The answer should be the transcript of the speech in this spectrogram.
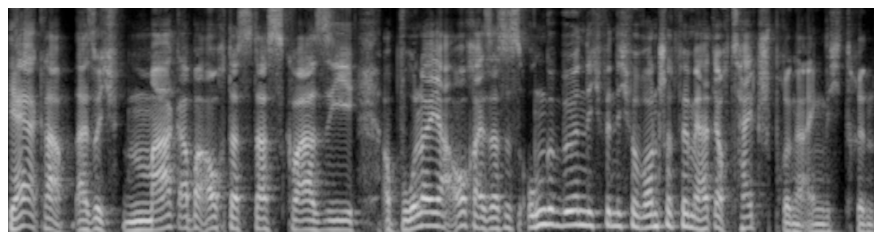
Ja, ja, klar. Also ich mag aber auch, dass das quasi, obwohl er ja auch, also das ist ungewöhnlich, finde ich, für One-Shot-Filme, er hat ja auch Zeitsprünge eigentlich drin.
